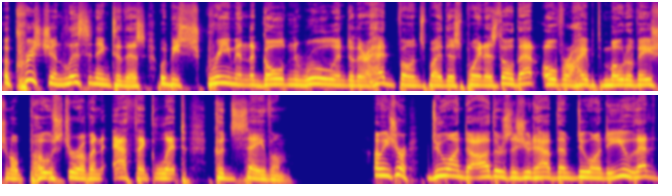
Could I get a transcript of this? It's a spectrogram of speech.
a Christian listening to this would be screaming the golden rule into their headphones by this point, as though that overhyped motivational poster of an ethic lit could save them. I mean, sure, do unto others as you'd have them do unto you. That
